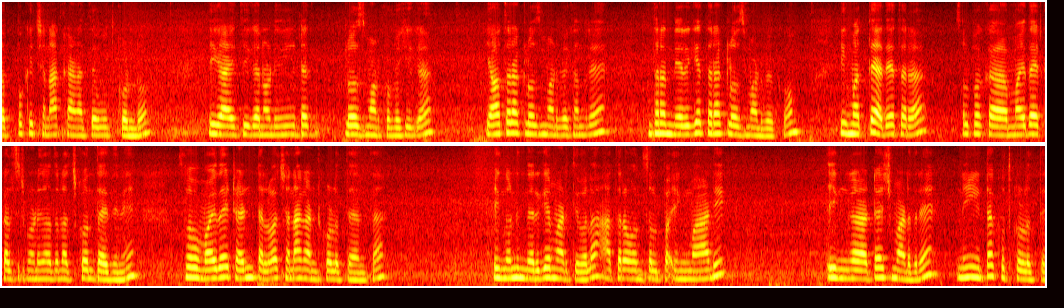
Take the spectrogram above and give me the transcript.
ದಪ್ಪಕ್ಕೆ ಚೆನ್ನಾಗಿ ಕಾಣುತ್ತೆ ಊದ್ಕೊಂಡು. ಈಗ ಆಯ್ತು. ಈಗ ನೋಡಿ, ನೀಟಾಗಿ ಕ್ಲೋಸ್ ಮಾಡ್ಕೋಬೇಕೀಗ ಯಾವ ಥರ ಕ್ಲೋಸ್ ಮಾಡಬೇಕಂದ್ರೆ ಒಂಥರ ನೆರಿಗೆ ಥರ ಕ್ಲೋಸ್ ಮಾಡಬೇಕು. ಈಗ ಮತ್ತೆ ಅದೇ ಥರ ಸ್ವಲ್ಪ ಕ, ಮೈದಾ ಹಿಟ್ಟು ಕಲಸಿಟ್ಕೊಂಡಿದ್ದೀನಿ ಅದನ್ನು ಹಚ್ಕೊತಾ ಇದ್ದೀನಿ. ಸೊ ಮೈದಾ ಹಿಟ್ಟು ಅಂಟಲ್ವ ಚೆನ್ನಾಗಿ ಅಂಟ್ಕೊಳ್ಳುತ್ತೆ ಅಂತ. ಈಗ ನೋಡಿ, ನೆರಿಗೆ ಮಾಡ್ತೀವಲ್ಲ, ಆ ಥರ ಒಂದು ಸ್ವಲ್ಪ ಹಿಂಗೆ ಮಾಡಿ ಹಿಂಗೆ ಅಟ್ಯಾಚ್ ಮಾಡಿದ್ರೆ ನೀಟಾಗಿ ಕುತ್ಕೊಳ್ಳುತ್ತೆ.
